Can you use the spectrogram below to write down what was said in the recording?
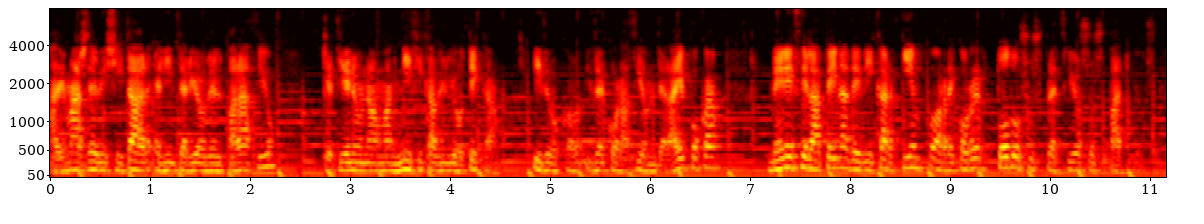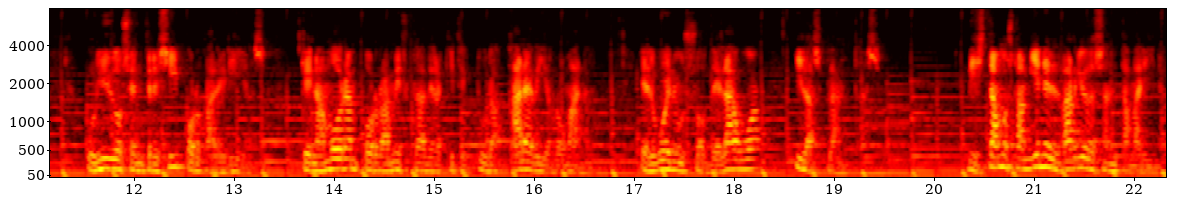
Además de visitar el interior del palacio, que tiene una magnífica biblioteca y decoración de la época, merece la pena dedicar tiempo a recorrer todos sus preciosos patios, unidos entre sí por galerías, que enamoran por la mezcla de arquitectura árabe y romana, el buen uso del agua y las plantas. Visitamos también el barrio de Santa Marina.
